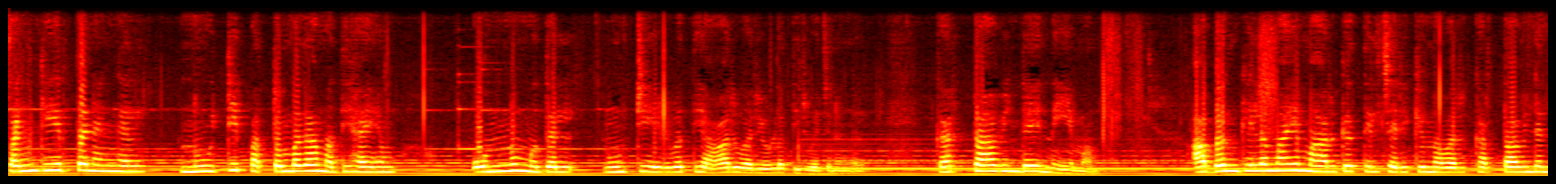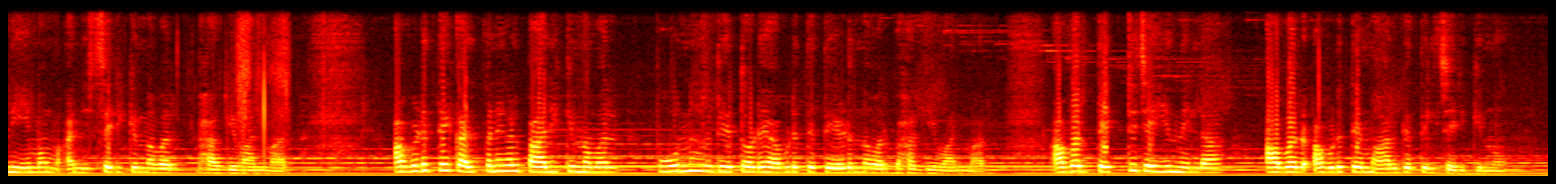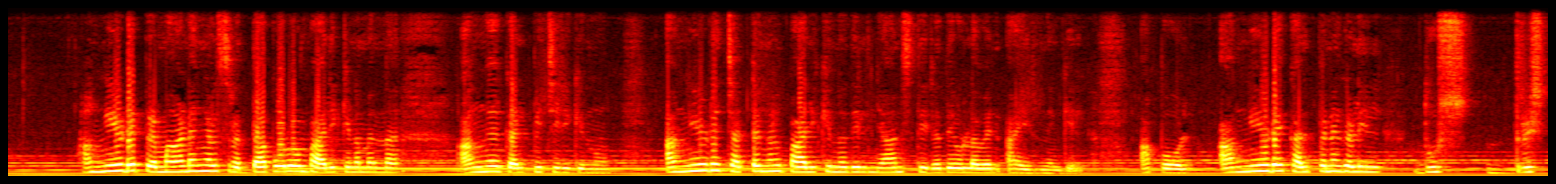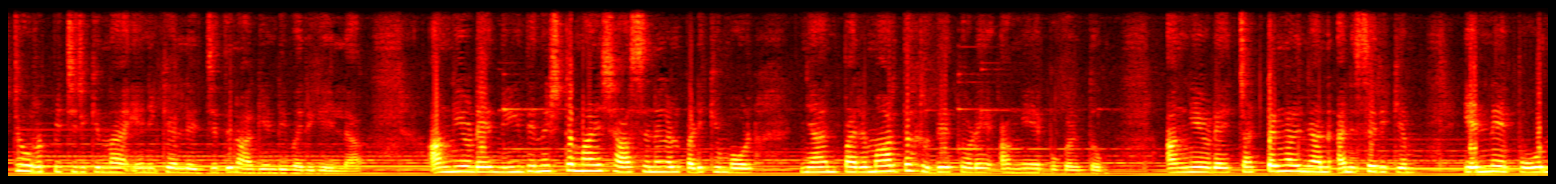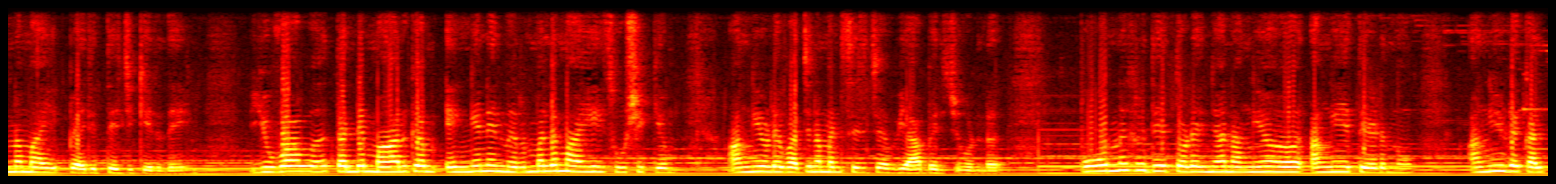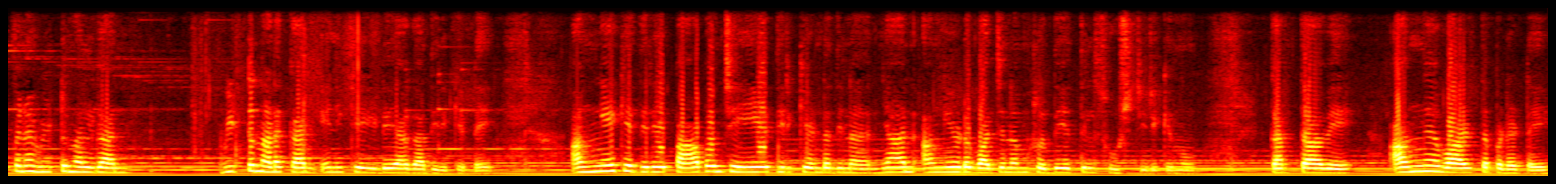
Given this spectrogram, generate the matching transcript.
സങ്കീർത്തനങ്ങൾ നൂറ്റി പത്തൊമ്പതാം അധ്യായം ഒന്ന് മുതൽ നൂറ്റി എഴുപത്തി ആറ് വരെയുള്ള തിരുവചനങ്ങൾ. കർത്താവിന്റെ നിയമം. അപങ്കിലമായ മാർഗത്തിൽ ചരിക്കുന്നവർ കർത്താവിന്റെ നിയമം അനുസരിക്കുന്നവർ ഭാഗ്യവാന്മാർ. അവിടുത്തെ കൽപ്പനകൾ പാലിക്കുന്നവർ പൂർണ ഹൃദയത്തോടെ അവിടുത്തെ തേടുന്നവർ ഭാഗ്യവാന്മാർ. അവർ തെറ്റ് ചെയ്യുന്നില്ല അവർ അവിടുത്തെ മാർഗത്തിൽ ചരിക്കുന്നു. അങ്ങയുടെ പ്രമാണങ്ങൾ ശ്രദ്ധാപൂർവം പാലിക്കണമെന്ന് അങ്ങ് കൽപ്പിച്ചിരിക്കുന്നു. അങ്ങയുടെ ചട്ടങ്ങൾ പാലിക്കുന്നതിൽ ഞാൻ സ്ഥിരതയുള്ളവൻ ആയിരുന്നെങ്കിൽ അപ്പോൾ അങ്ങയുടെ കൽപ്പനകളിൽ ദുഷ് ദൃഷ്ടി ഉറപ്പിച്ചിരിക്കുന്ന എനിക്ക് ലജ്ജിതനാകേണ്ടി വരികയില്ല. അങ്ങയുടെ നീതിനിഷ്ഠമായ ശാസനകൾ പഠിക്കുമ്പോൾ ഞാൻ പരമാർത്ഥ ഹൃദയത്തോടെ അങ്ങയെ പുകഴ്ത്തും. അങ്ങയുടെ ചട്ടങ്ങൾ ഞാൻ അനുസരിക്കും. എന്നെ പൂർണമായി പരിത്യജിക്കരുതേ. യുവാവ് തന്റെ മാർഗം എങ്ങനെ നിർമ്മലമായി സൂക്ഷിക്കും? അങ്ങയുടെ വചനമനുസരിച്ച് വ്യാപരിച്ചുകൊണ്ട്. പൂർണ ഹൃദയത്തോടെ ഞാൻ അങ്ങയോ അങ്ങയെ തേടുന്നു. അങ്ങയുടെ കൽപ്പന വിട്ടു നൽകാൻ വിട്ടു നടക്കാൻ എനിക്ക് ഇടയാകാതിരിക്കട്ടെ. അങ്ങേക്കെതിരെ പാപം ചെയ്യാതിരിക്കേണ്ടതിന് ഞാൻ അങ്ങയുടെ വചനം ഹൃദയത്തിൽ സൂക്ഷിച്ചിരിക്കുന്നു. കർത്താവെ അങ്ങ് വാഴ്ത്തപ്പെടട്ടെ.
